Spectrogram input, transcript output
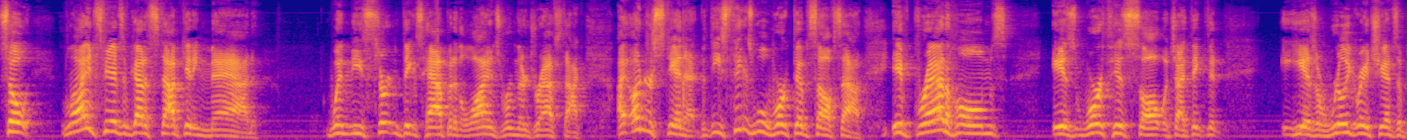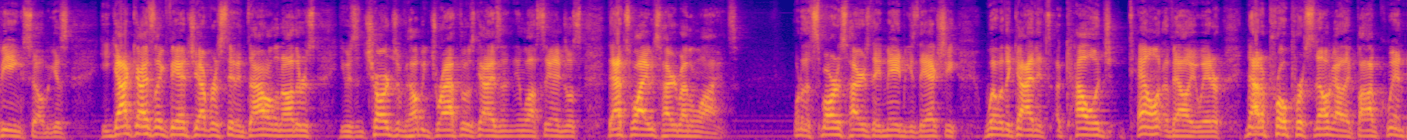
So Lions fans have got to stop getting mad when these certain things happen and the Lions ruin their draft stock. I understand that, but these things will work themselves out. If Brad Holmes is worth his salt, which I think that he has a really great chance of being so because he got guys like Van Jefferson and Donald and others. He was in charge of helping draft those guys in, Los Angeles. That's why he was hired by the Lions one of the smartest hires they made because they actually went with a guy that's a college talent evaluator, not a pro personnel guy like Bob Quinn.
